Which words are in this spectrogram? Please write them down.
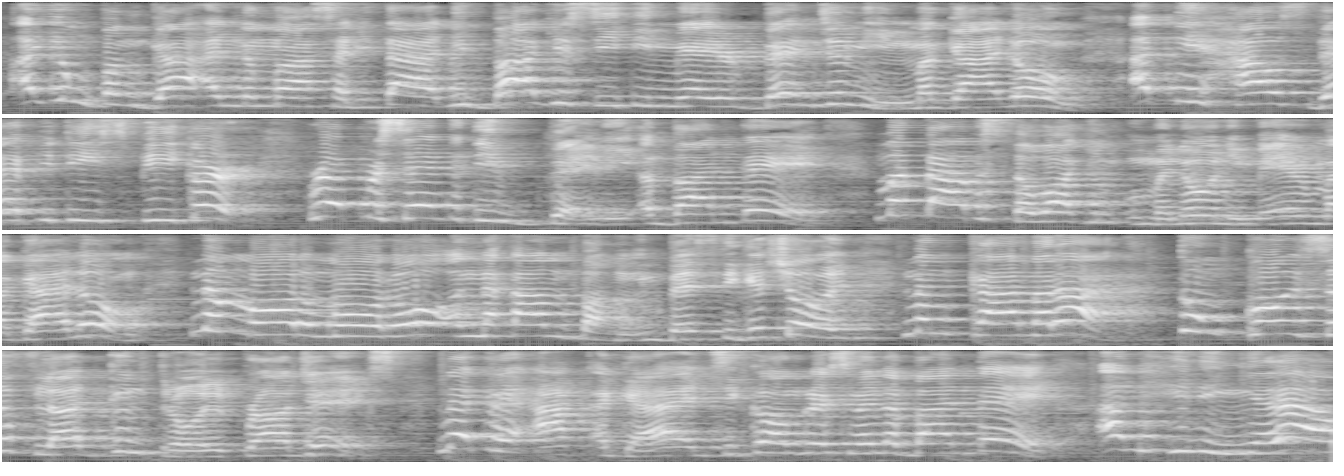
ay yung banggaan ng mga salita ni Baguio City Mayor Benjamin Magalong at ni House Deputy Speaker Representative Benny Abante. Matapos tawagin umano ni Mayor Magalong na moro-moro ang nakambang investigasyon ng Kamara tungkol sa flood control projects. Nag-react agad si Congressman Abante. Ang hiling niya raw,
